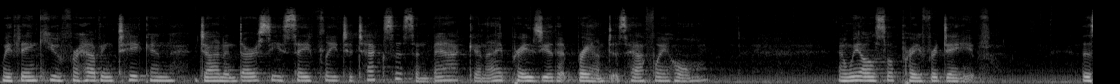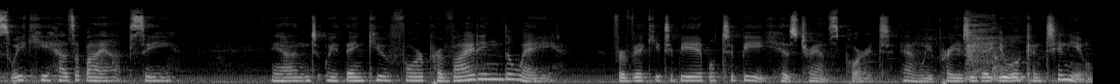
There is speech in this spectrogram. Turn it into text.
We thank you for having taken John and Darcy safely to Texas and back, and I praise you that Brant is halfway home. And we also pray for Dave. This week he has a biopsy, and we thank you for providing the way for Vicky to be able to be his transport. And we praise you that you will continue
